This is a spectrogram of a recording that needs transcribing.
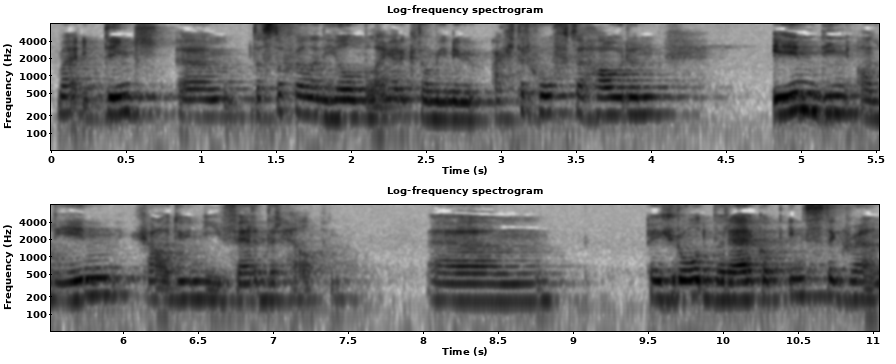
Maar ik denk, um, dat is toch wel een heel belangrijk om in je achterhoofd te houden één ding alleen gaat u niet verder helpen. Ehm, een groot bereik op Instagram,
